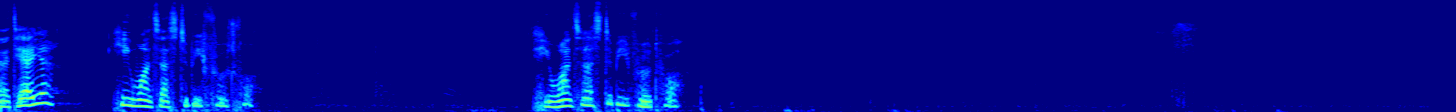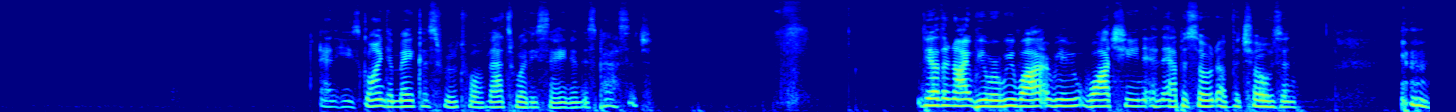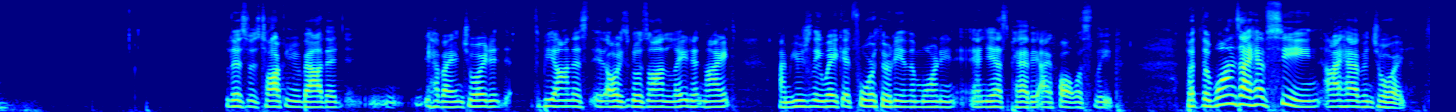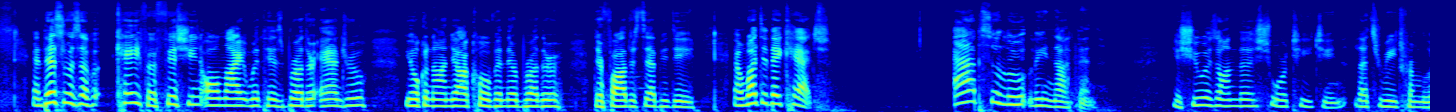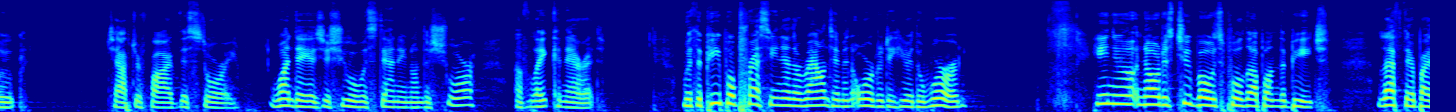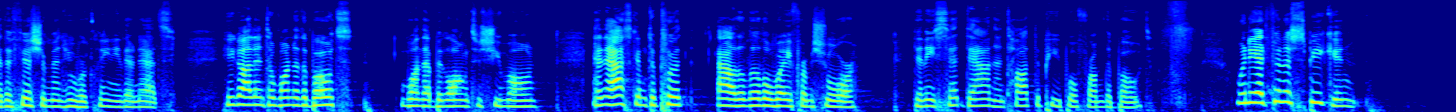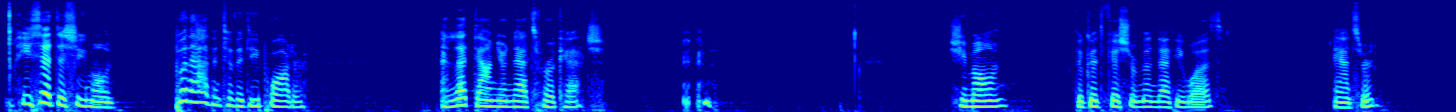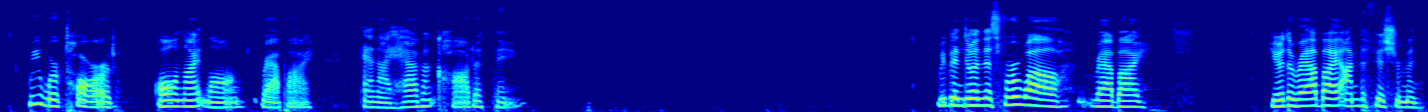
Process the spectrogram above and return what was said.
Can I tell you? He wants us to be fruitful. He wants us to be fruitful. And he's going to make us fruitful. That's what he's saying in this passage. The other night we were re-watching an episode of The Chosen. Liz was talking about it. Have I enjoyed it? To be honest, it always goes on late at night. I'm usually awake at 4:30 in the morning, and yes, Patty, I fall asleep. But the ones I have seen, I have enjoyed. And this was of Kepha fishing all night with his brother Andrew, Yochanan, Yaakov, and their brother, their father Zebedee. And what did they catch? Absolutely nothing. Yeshua is on the shore teaching. Let's read from Luke chapter 5, this story. One day, as Yeshua was standing on the shore of Lake Kinneret, with the people pressing in around him in order to hear the word, he knew, noticed two boats pulled up on the beach, left there by the fishermen who were cleaning their nets. He got into one of the boats, one that belonged to Shimon, and asked him to put out a little way from shore. Then he sat down and taught the people from the boat. When he had finished speaking, he said to Shimon, Put out into the deep water and let down your nets for a catch. Shimon, the good fisherman that he was, answered, We worked hard all night long, Rabbi, and I haven't caught a thing. We've been doing this for a while, Rabbi. You're the rabbi, I'm the fisherman.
